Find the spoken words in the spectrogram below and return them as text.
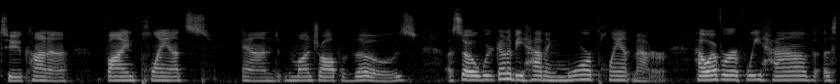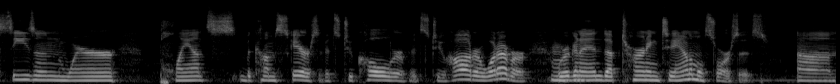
to kind of find plants and munch off of those. Uh, So we're going to be having more plant matter. However, if we have a season where plants become scarce, if it's too cold or if it's too hot or whatever, we're going to end up turning to animal sources. Um,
